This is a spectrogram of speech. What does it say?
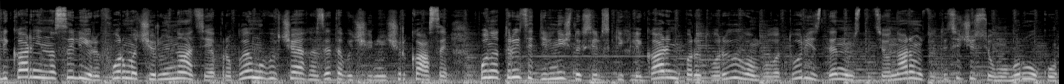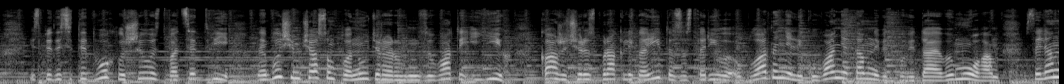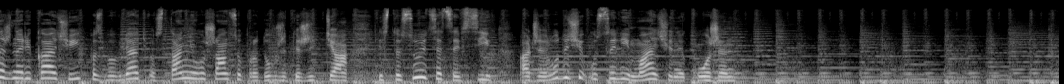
Лікарні на селі, реформа чи руйнація. Проблему вивчає газета Вечірні Черкаси. Понад 30 дільничних сільських лікарень перетворили в амбулаторії з денним стаціонаром з 2007 року. Із 52 лишилось 22. Найближчим часом планують реорганізувати і їх. Кажуть, через брак лікарів та застаріле обладнання лікування там не відповідає вимогам. Селяни ж нарікають, що їх позбавляють останнього шансу продовжити життя. І стосується це всіх, адже родичів у селі має чи не кожен.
